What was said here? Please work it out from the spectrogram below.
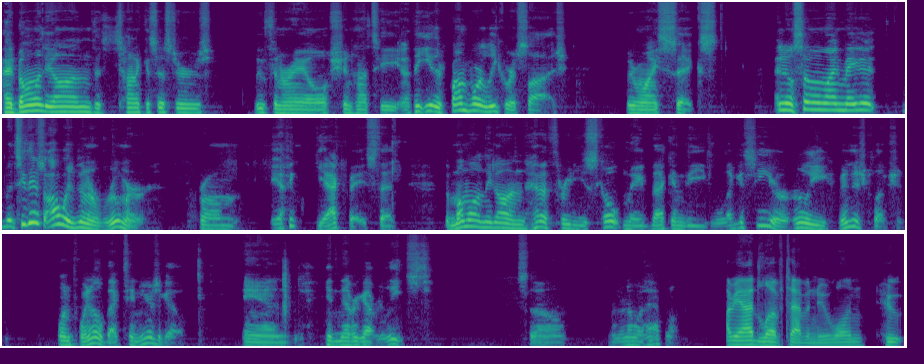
I had Bounty on the Tonnika sisters, Luthen Rael, Shin Hati, and I think either Fon Leek or Asajj. Were my six. I know some of mine made it, but see, there's always been a rumor from I think Yak Face that the Momaw Nadon had a 3D sculpt made back in the Legacy or early Vintage Collection 1.0 back 10 years ago, and it never got released. So I don't know what happened. I mean, I'd love to have a new one who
